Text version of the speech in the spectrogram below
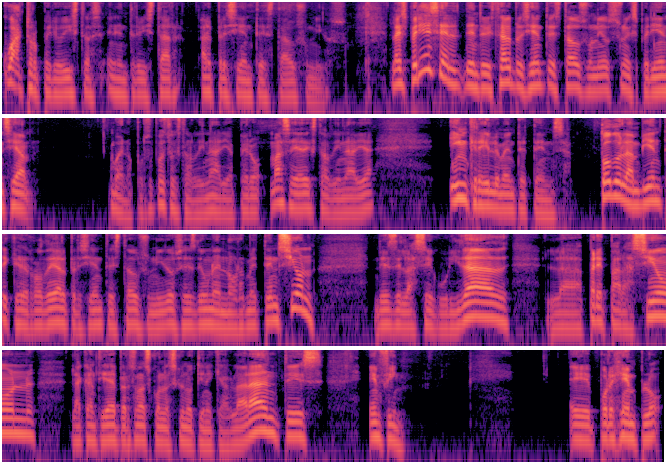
cuatro periodistas en entrevistar al presidente de Estados Unidos. La experiencia de entrevistar al presidente de Estados Unidos es una experiencia, bueno, por supuesto extraordinaria, pero más allá de extraordinaria, increíblemente tensa. todo el ambiente que rodea al presidente de Estados Unidos es de una enorme tensión, desde la seguridad, la preparación, la cantidad de personas con las que uno tiene que hablar antes, en fin. Eh, por ejemplo,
